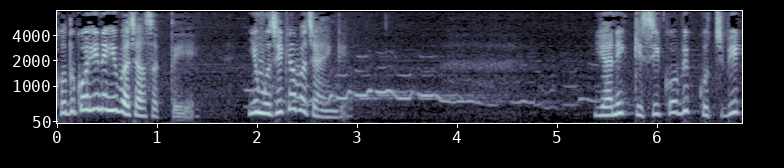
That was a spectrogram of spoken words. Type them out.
खुद को ही नहीं बचा सकते ये। ये मुझे क्या बचाएँगे? यानी किसी को भी कुछ भी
